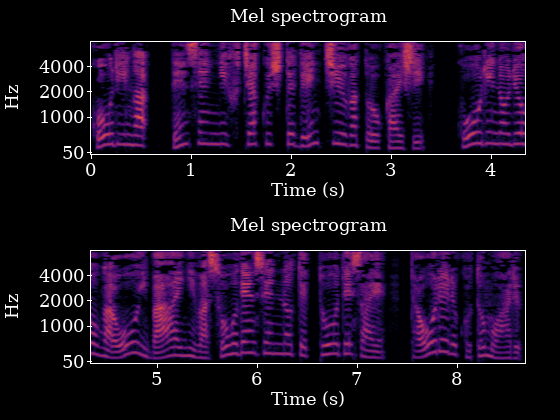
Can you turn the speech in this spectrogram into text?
氷が電線に付着して電柱が倒壊し、氷の量が多い場合には送電線の鉄塔でさえ倒れることもある。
